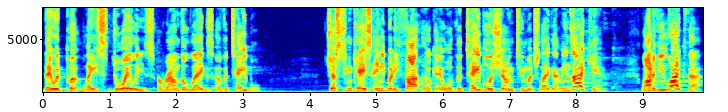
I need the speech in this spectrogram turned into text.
they would put lace doilies around the legs of a table just in case anybody thought, okay, well, the table is showing too much leg, that means I can. A lot of you like that.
